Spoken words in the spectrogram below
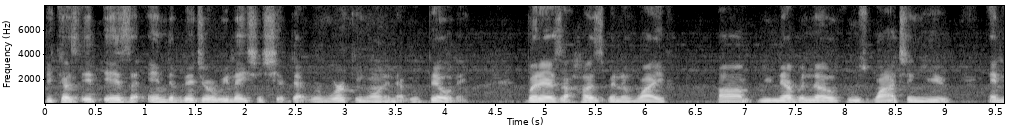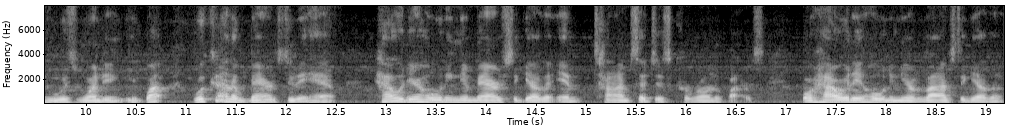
because it is an individual relationship that we're working on and that we're building. But as a husband and wife, um, you never know who's watching you and who is wondering what what kind of marriage do they have? How are they holding their marriage together in times such as coronavirus, or how are they holding their lives together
